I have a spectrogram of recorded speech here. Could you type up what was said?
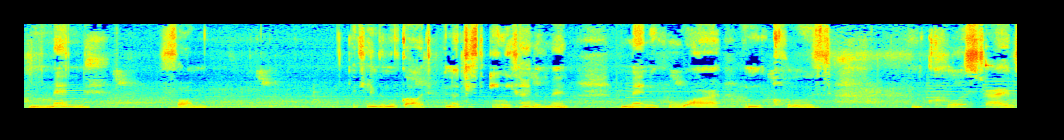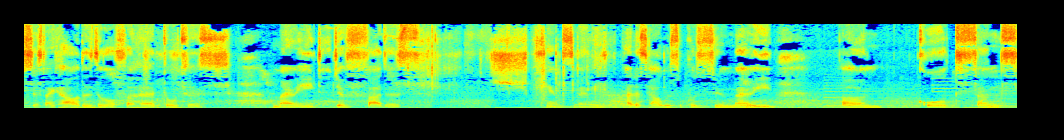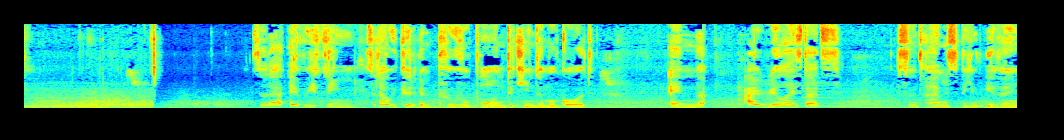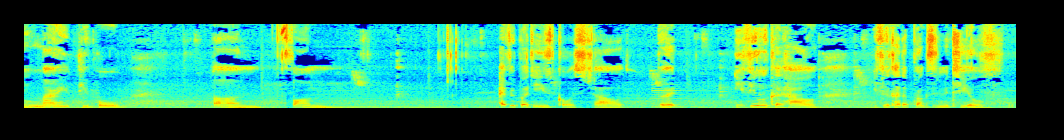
men from the kingdom of God, and not just any kind of men. Men who are in close, in close tribes, just like how the Zelophehad daughters married their father's kinsmen. That is how we're supposed to marry um, God's sons so that everything, so that we could improve upon the kingdom of God. And I realized that sometimes we even marry people um, from everybody is God's child, but if you look at how, if you look at the proximity of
